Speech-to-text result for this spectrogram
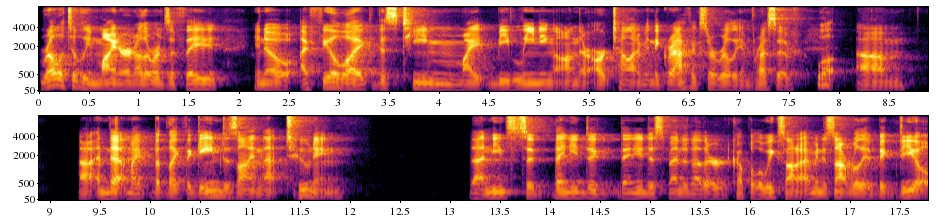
relatively minor. In other words, if they, you know, I feel like this team might be leaning on their art talent. I mean, the graphics are really impressive. Well, um, uh, and that might but like the game design that tuning that needs to they need to they need to spend another couple of weeks on it i mean it's not really a big deal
